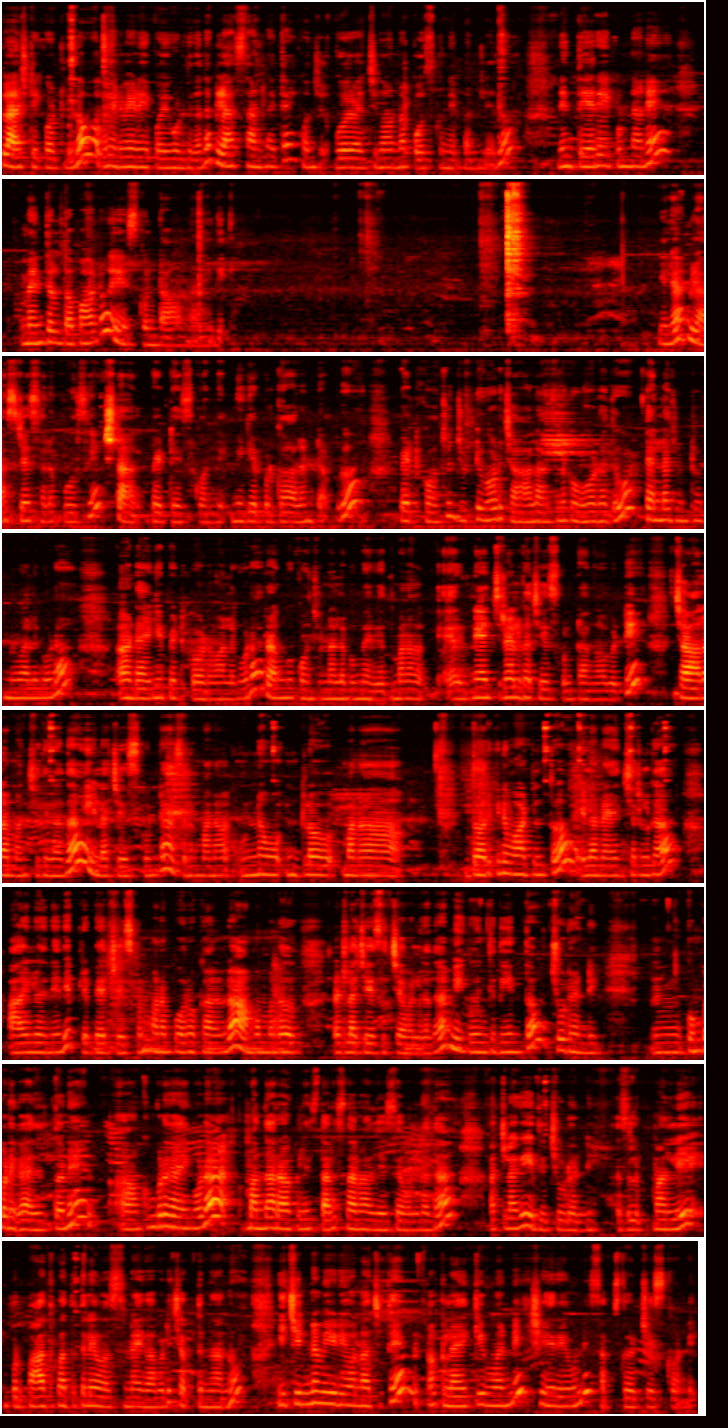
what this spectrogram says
ప్లాస్టిక్ కొట్లలో వేడివేడి పోయకూడదు కదా. గ్లాస్ దాంట్లో అయితే కొంచెం గోరవెచ్చగా ఉన్న పోసుకునే ఇబ్బంది లేదు. నేను తేరేయకుండానే మెంతులతో పాటు వేసుకుంటా ఉన్నాను ఇది. ఇలా గ్లాస్ చేసలో పోసి స్టా పెట్టేసుకోండి. మీకు ఎప్పుడు కావాలంటే అప్పుడు పెట్టుకోవచ్చు. జుట్టు కూడా చాలా అసలు ఓడదు తెల్ల జుట్టు ఉన్న వాళ్ళు కూడా డైలీ పెట్టుకోవడం వల్ల కూడా రంగు కొంచెం నలుపు మెరుగదు. మనం నేచురల్గా చేసుకుంటాం కాబట్టి చాలా మంచిది కదా ఇలా చేసుకుంటే. అసలు మన ఉన్న ఇంట్లో మన దొరికిన వాటితో ఇలా నేచురల్గా ఆయిల్ అనేది ప్రిపేర్ చేసుకుని మన పూర్వకాలంలో అమ్మమ్మలు అట్లా చేసి ఇచ్చేవాళ్ళు కదా. మీకు ఇంక దీంతో చూడండి. కుంకుడుకాయలతోనే కుంకుడుకాయ కూడా మందారాకులు తలస్నానాలు చేసేవాళ్ళు కదా. అట్లాగే ఇది చూడండి. అసలు మళ్ళీ ఇప్పుడు పాత పద్ధతులే వస్తున్నాయి కాబట్టి చెప్తున్నాను. ఈ చిన్న వీడియో నచ్చితే ఒక లైక్ ఇవ్వండి షేర్ ఇవ్వండి సబ్స్క్రైబ్ చేసుకోండి.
